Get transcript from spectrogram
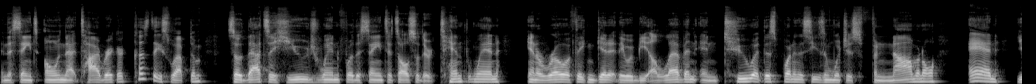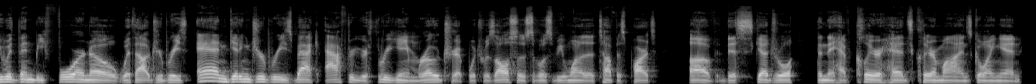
and the Saints own that tiebreaker because they swept them. So that's a huge win for the Saints. It's also their 10th win in a row. If they can get it, they would be 11 and 2 at this point in the season, which is phenomenal. And you would then be 4 0 without Drew Brees and getting Drew Brees back after your three game road trip, which was also supposed to be one of the toughest parts of this schedule. Then they have clear heads, clear minds going in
